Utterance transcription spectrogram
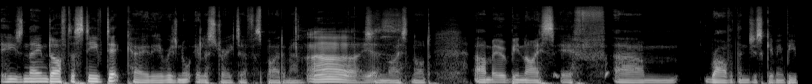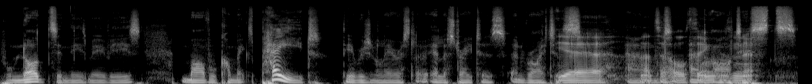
He's named after Steve Ditko, the original illustrator for Spider-Man. Ah, which yes. is a nice nod. Um, it would be nice if, um, rather than just giving people nods in these movies, Marvel Comics paid the original illustrators and writers. Yeah, and, that's a whole thing, isn't it? artists.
